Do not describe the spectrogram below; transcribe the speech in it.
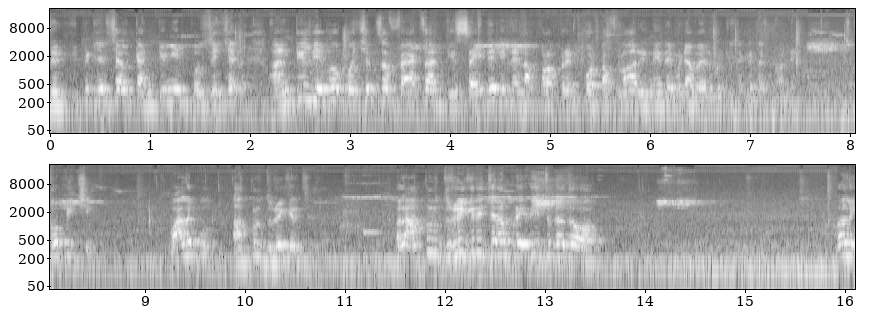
the deputy shall continue in position until the above questions of facts are decided in an appropriate court of law in a remedy available to scope ఇచ్చి వాళ్ళకు హక్కులు ధృవీకరించింది వాళ్ళ హక్కులు ధృవీకరించినప్పుడు ఏదైతున్నదో వాళ్ళు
